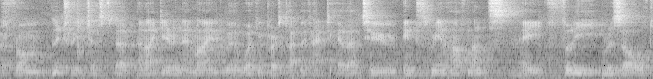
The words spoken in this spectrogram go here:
from literally just a, an idea in their mind with a working prototype they've hacked together to in three and a half months a fully resolved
